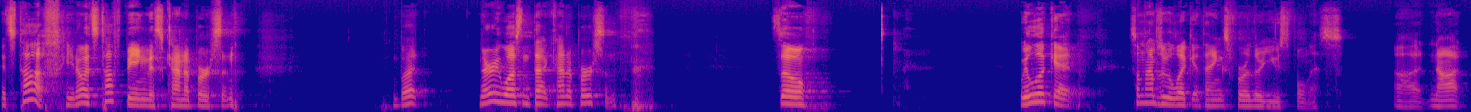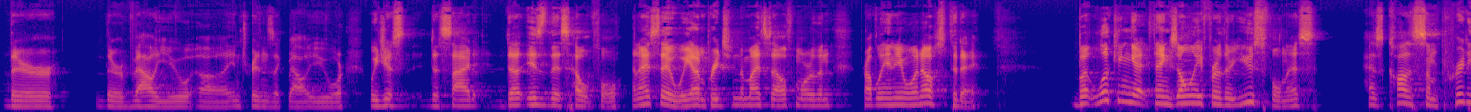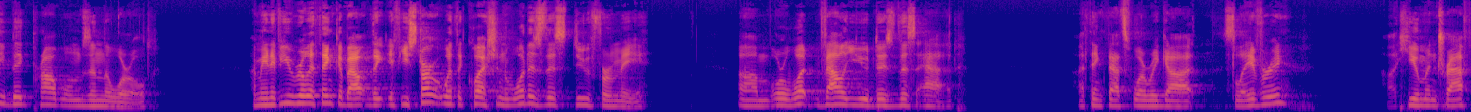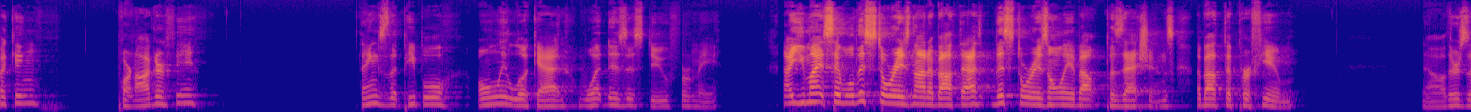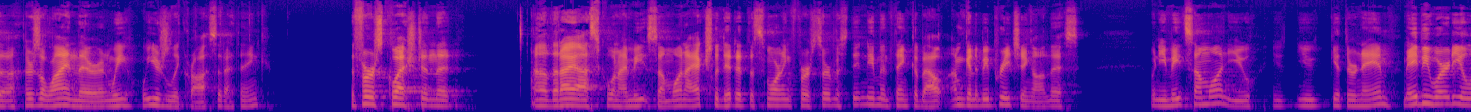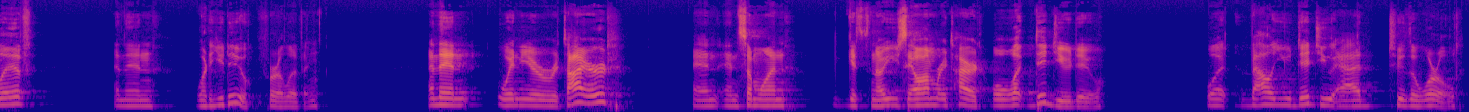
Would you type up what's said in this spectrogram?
It's tough. You know, it's tough being this kind of person. But Mary wasn't that kind of person. so we look at, sometimes we look at things for their usefulness, uh, not their, their value, uh, intrinsic value, or we just decide, is this helpful? And I say we, I'm preaching to myself more than probably anyone else today. But looking at things only for their usefulness has caused some pretty big problems in the world. I mean, if you really think about the, if you start with the question, what does this do for me? Um, or what value does this add? I think that's where we got slavery, uh, human trafficking, pornography, things that people only look at. What does this do for me? Now, you might say, well, this story is not about that. This story is only about possessions, about the perfume. No, there's a, there's a line there, and we, we usually cross it, I think. The first question that, uh, that I ask when I meet someone, I actually did it this morning first service, didn't even think about, I'm going to be preaching on this. When you meet someone, you, you, you get their name, maybe where do you live, and then what do you do for a living? And then when you're retired and, and someone gets to know you, you say, Oh, I'm retired. Well, what did you do? What value did you add to the world?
